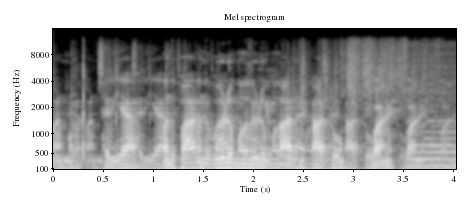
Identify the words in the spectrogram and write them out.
பண்ணுறோம். சரியா? வந்து பாருங்க வீடு முதல்ல நீங்க பாருங்க காட்டுவோம். வாங்க வாங்க.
